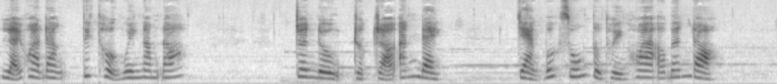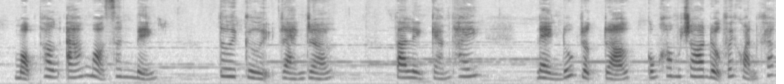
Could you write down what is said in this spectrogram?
Lễ hoa đăng tiết thượng nguyên năm đó. Trên đường rực rỡ ánh đèn, chàng bước xuống từ thuyền hoa ở bến đò. Một thân áo màu xanh biển, tươi cười rạng rỡ. Ta liền cảm thấy đèn đuốc rực rỡ cũng không so được với khoảnh khắc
